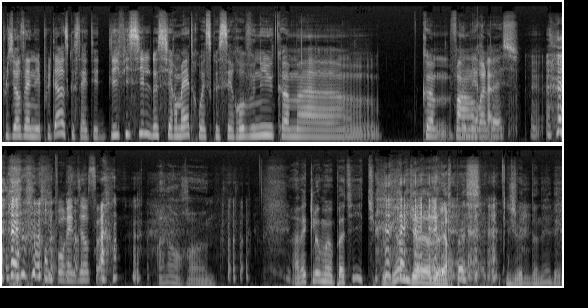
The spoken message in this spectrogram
plusieurs années plus tard, est-ce que ça a été difficile de s'y remettre ou est-ce que c'est revenu comme. euh, comme, enfin, voilà. On pourrait dire ça. Alors, euh, avec l'homéopathie, tu peux bien me guérir de l'herpès. Je vais te donner des,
